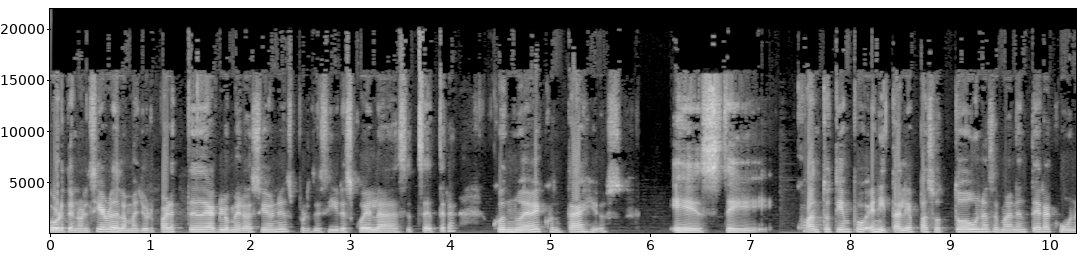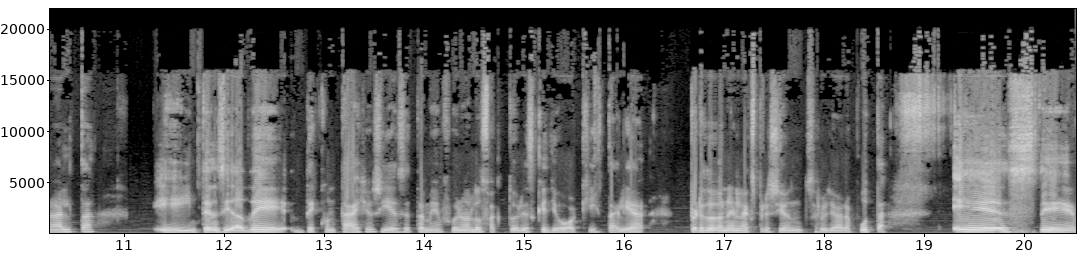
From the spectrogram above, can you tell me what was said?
ordenó el cierre de la mayor parte de aglomeraciones, por decir escuelas, etcétera, con nueve contagios. Este, ¿Cuánto tiempo? En Italia pasó toda una semana entera con una alta eh, intensidad de, de, contagios y ese también fue uno de los factores que llevó a que Italia, perdonen la expresión, se lo llevara puta. Este,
